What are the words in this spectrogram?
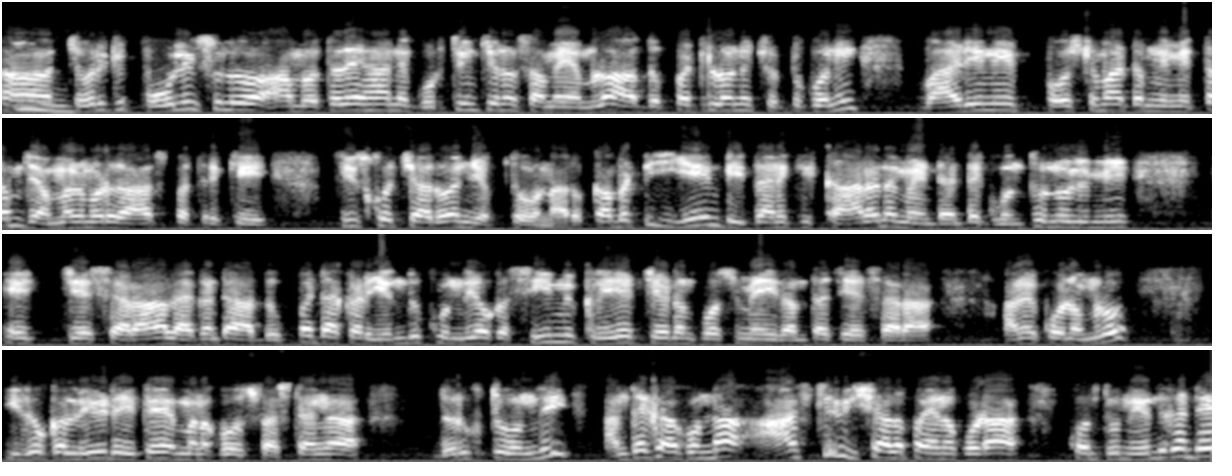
ఆ, చివరికి పోలీసులు ఆ మృతదేహాన్ని గుర్తించిన సమయంలో ఆ దుప్పటిలోనే చుట్టుకొని బాడీని పోస్ట్ మార్టం నిమిత్తం జమ్మలమడుగు ఆసుపత్రికి తీసుకొచ్చారు అని చెప్తూ ఉన్నారు. కాబట్టి ఏంటి? దానికి కారణం ఏంటంటే గొంతు నులిమి చేశారా? లేకంటే ఆ దుప్పటి అక్కడ ఎందుకు ఉంది? ఒక సీన్ క్రియేట్ చేయడం కోసమే ఇదంతా చేశారా? అనే కోణంలో ఇది ఒక లీడ్ అయితే మనకు స్పష్టంగా దొరుకుతూ ఉంది. అంతేకాకుండా ఆస్తి విషయాలపైన కూడా కొంత ఉంది. ఎందుకంటే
